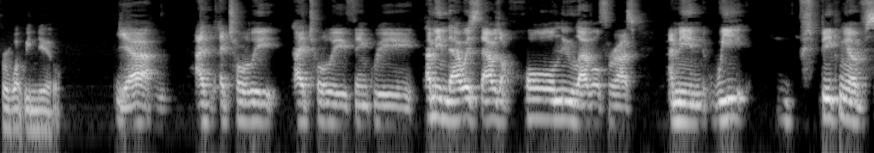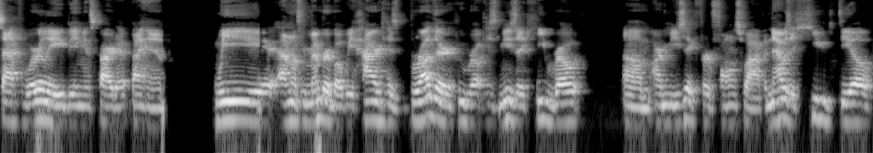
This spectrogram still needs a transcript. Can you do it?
for what we knew. Yeah. I, I totally I totally think we. I mean, that was that was a whole new level for us. I mean, we. Speaking of Seth Worley being inspired by him, we I don't know if you remember, but we hired his brother who wrote his music. He wrote um, our music for Phone Swap, and that was a huge deal.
